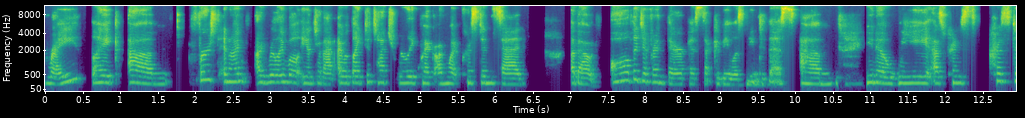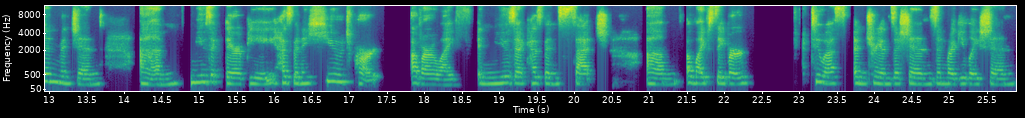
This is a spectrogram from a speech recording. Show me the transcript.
right? Like um first and I I really will answer that. I would like to touch really quick on what Kristen said about all the different therapists that could be listening to this. Um, you know, we, as Kristen mentioned, um, music therapy has been a huge part of our life, and music has been such um, a lifesaver to us in transitions and regulation.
